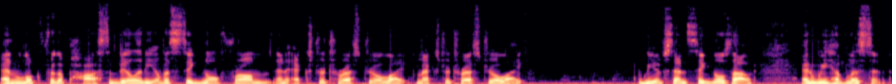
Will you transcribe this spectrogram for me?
and look for the possibility of a signal from an extraterrestrial life, from extraterrestrial life. We have sent signals out and we have listened.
